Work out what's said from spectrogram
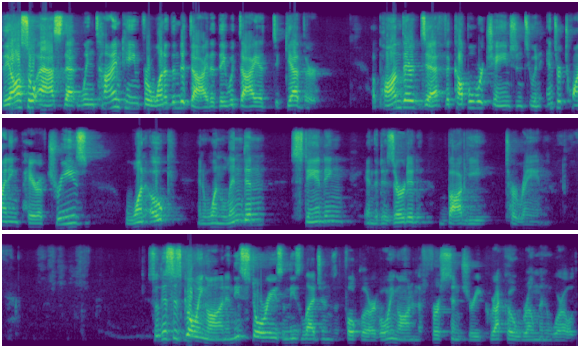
They also asked that when time came for one of them to die, that they would die together. Upon their death, the couple were changed into an intertwining pair of trees, one oak and one linden, standing in the deserted, boggy terrain. So, this is going on, and these stories and these legends and folklore are going on in the first century Greco Roman world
